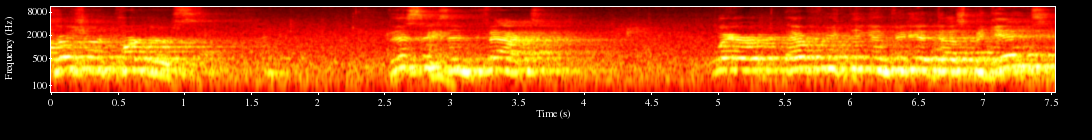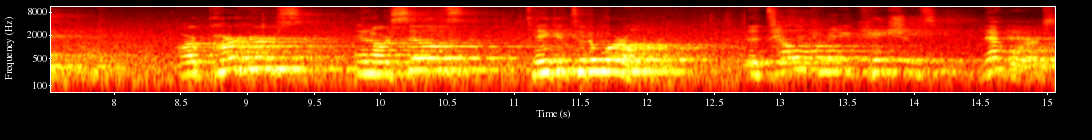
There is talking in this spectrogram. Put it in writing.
treasured partners. This is, in fact, where everything NVIDIA does begins. Our partners and ourselves take it to the world. The telecommunications networks,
